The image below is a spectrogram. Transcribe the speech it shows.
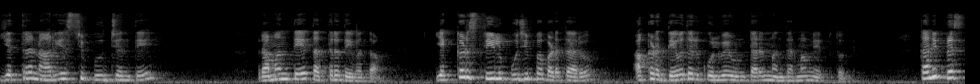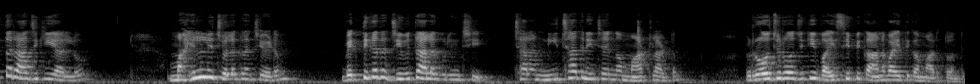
ఎత్ర నార్యశ్చి పూజ్యంతే? రమంతే తత్ర దేవత. ఎక్కడ స్త్రీలు పూజింపబడతారో అక్కడ దేవతలు కొలువే ఉంటారని మన ధర్మం నేర్పుతుంది. కానీ ప్రస్తుత రాజకీయాల్లో మహిళల్ని చులకన చేయడం వ్యక్తిగత జీవితాల గురించి చాలా నీచాతి నీచంగా మాట్లాడటం రోజు రోజుకి వైసీపీకి ఆనవాయితీగా మారుతోంది.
